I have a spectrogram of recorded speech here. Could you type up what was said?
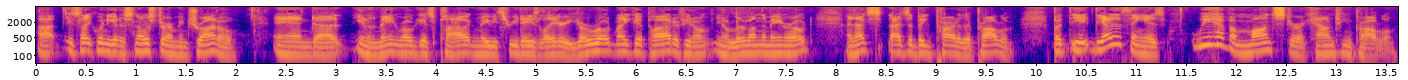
uh, it's like when you get a snowstorm in Toronto and uh, you know the main road gets plowed, and maybe three days later your road might get plowed if you don't you know live on the main road, and that's that's a big part of the problem. But the the other thing is we have a monster accounting problem.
